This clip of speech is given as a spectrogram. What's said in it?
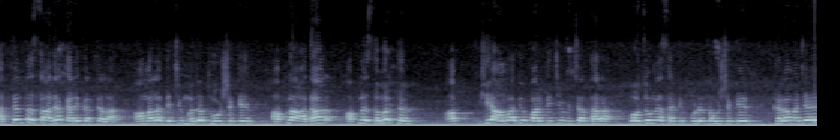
अत्यंत साध्या कार्यकर्त्याला आम्हाला त्याची मदत होऊ शकेल. आपला आधार आपलं समर्थन आप ही आम आदमी पार्टीची विचारधारा पोहोचवण्यासाठी पुढे जाऊ शकेल. खरं म्हणजे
